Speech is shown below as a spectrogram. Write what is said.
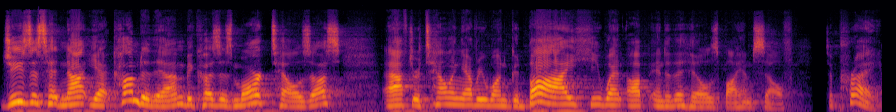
Jesus had not yet come to them because, as Mark tells us, after telling everyone goodbye, he went up into the hills by himself to pray.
